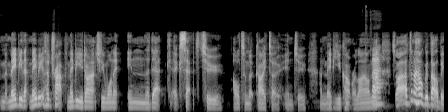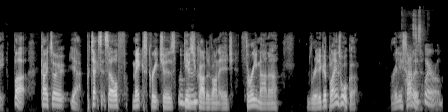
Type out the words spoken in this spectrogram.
maybe that maybe it's a trap. Maybe you don't actually want it in the deck except to ultimate Kaito into, and maybe you can't rely on that. So I, I don't know how good that'll be. But Kaito, yeah, protects itself, makes creatures, gives you Mhm. card advantage, three mana, really good planeswalker, really solid. Has a squirrel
